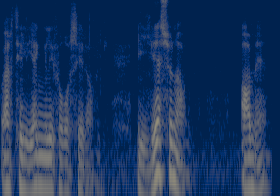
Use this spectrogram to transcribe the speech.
og er tilgjengelig for oss i dag. I Jesu navn. Amen.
